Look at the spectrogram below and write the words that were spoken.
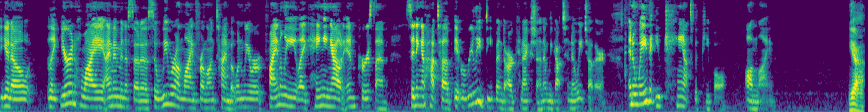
you know, like you're in Hawaii, I'm in Minnesota, so we were online for a long time, but when we were finally like hanging out in person, sitting in a hot tub, it really deepened our connection and we got to know each other in a way that you can't with people online. Yeah.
